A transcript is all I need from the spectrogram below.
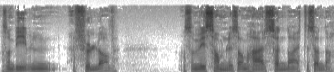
og som Bibelen er full av. Og som vi samles om her søndag etter søndag.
